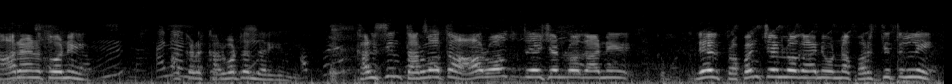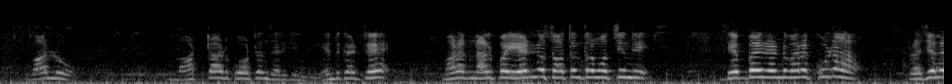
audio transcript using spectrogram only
నారాయణతోని అక్కడ కలవటం జరిగింది. కలిసిన తర్వాత ఆ రోజు దేశంలో కానీ లేదు ప్రపంచంలో కానీ ఉన్న పరిస్థితుల్ని వాళ్ళు మాట్లాడుకోవటం జరిగింది. ఎందుకంటే మనకు నలభై ఏళ్ళలో స్వాతంత్రం వచ్చింది. డెబ్బై రెండు వరకు కూడా ప్రజల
